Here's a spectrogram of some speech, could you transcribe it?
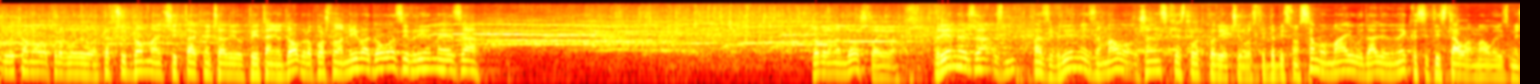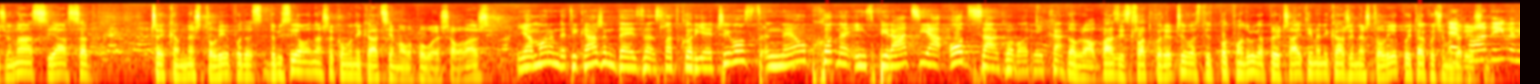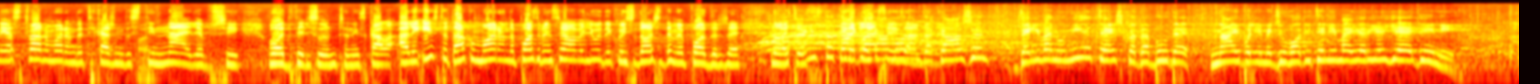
publika malo probudila kad su domaći takmičari u pitanju. Dobro, pošto nam Iva dolazi, vrijeme je za... Dobro nam došla Iva. Vrijeme je za, pazi, vrijeme je za malo ženske slatkorječivosti. Da bismo samo Maju udaljili, neka si ti stala malo između nas. Ja sad čekam nešto lijepo da, da bi se i ova naša komunikacija malo poboljšala, važi? Ja moram da ti kažem da je za slatkorječivost neophodna inspiracija od sagovornika. Dobro, ali pazi, slatkorječivost je potpuno druga priča. Aj ti meni kaži nešto lijepo i tako ćemo da E, pa riješimo. ovdje Ivane, ja stvarno moram da ti kažem da si ti najljepši voditelj sunčanih skala, ali isto tako moram da pozdravim sve ove ljude koji su došli da me podrže noćas. Isto da tako ja moram da kažem da Ivanu nije teško da bude najbolji među voditeljima jer je jedini.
